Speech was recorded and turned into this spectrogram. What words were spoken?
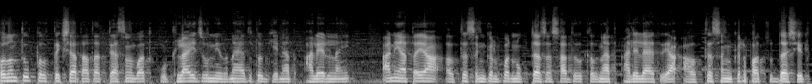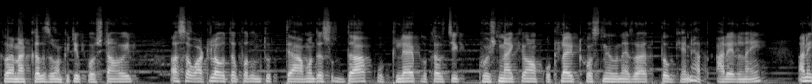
परंतु प्रत्यक्षात आता त्यासंदर्भात कुठलाही जो निर्णय आहे तो घेण्यात आलेला नाही. आणि आता या अर्थसंकल्प नुकताच सादर करण्यात आलेला आहे. या अर्थसंकल्पात सुद्धा शेतकऱ्यांना कर्जमाफीची घोषणा होईल असं वाटलं होतं. परंतु त्यामध्ये सुद्धा कुठल्याही प्रकारची घोषणा किंवा कुठलाही ठोस निर्णय जो आहे तो घेण्यात आलेला नाही. आणि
